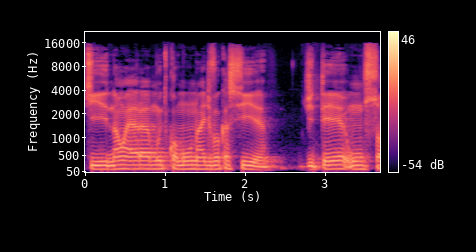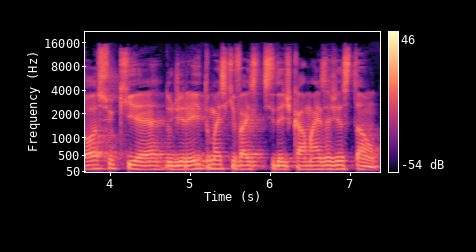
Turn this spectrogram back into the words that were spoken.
que não era muito comum na advocacia, de ter um sócio que é do direito, mas que vai se dedicar mais à gestão.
